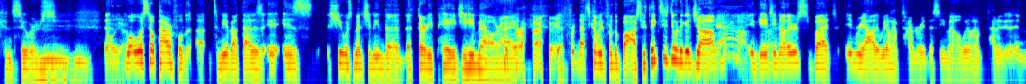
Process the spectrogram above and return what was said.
consumers Mhm. Uh, Oh yeah. what was so powerful to, uh, to me about that is is she was mentioning the the 30 page email right right. that's coming from the boss who thinks he's doing a good job Yeah, engaging right. others but in reality we don't have time to read this email we don't have time to do and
